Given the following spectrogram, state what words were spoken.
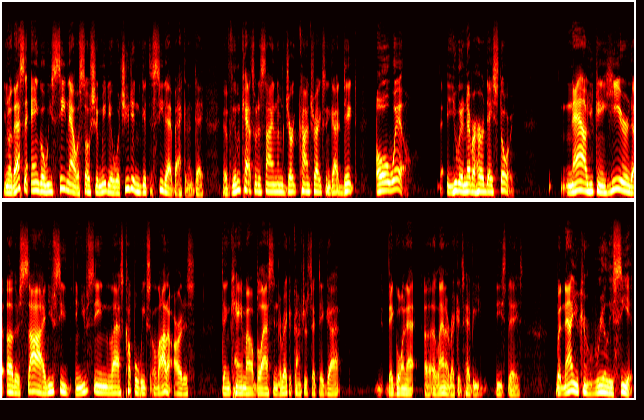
You know, that's an angle we see now with social media, which you didn't get to see that back in the day. If them cats would have signed them jerk contracts and got dicked, oh well, you would have never heard their story now you can hear the other side. You see, and you've seen the last couple weeks, a lot of artists then came out blasting the record contracts that they got. They going at uh, Atlantic records heavy these days, but now you can really see it.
